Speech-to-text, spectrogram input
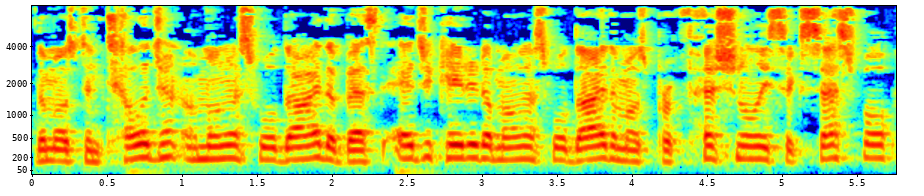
The most intelligent among us will die. The best educated among us will die. The most professionally successful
